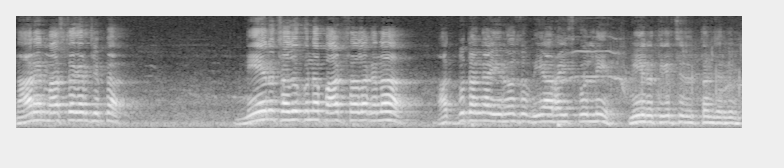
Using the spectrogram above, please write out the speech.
నారాయణ మాస్టర్ గారు చెప్పా నేను చదువుకున్న పాఠశాల కన్నా అద్భుతంగా ఈరోజు విఆర్ హై స్కూల్ని మీరు తీర్చిదిద్దడం జరిగింది.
